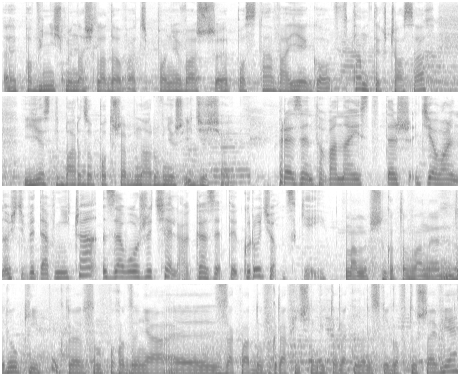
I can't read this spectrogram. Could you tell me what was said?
e, powinniśmy naśladować, ponieważ e, postawa jego w tamtych czasach jest bardzo potrzebna również i dzisiaj. Prezentowana jest też działalność wydawnicza założyciela Gazety Grudziąckiej. Mamy przygotowane druki, które są pochodzenia e, z zakładów graficznych Wiktora Kulerskiego w Tuszewie.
